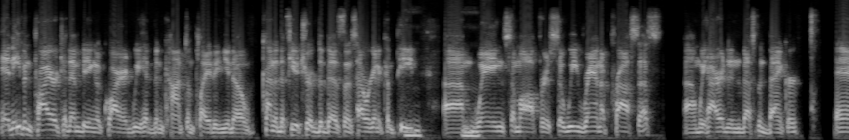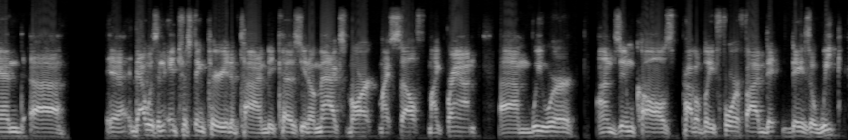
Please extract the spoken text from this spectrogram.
and even prior to them being acquired, we had been contemplating, you know, kind of the future of the business, how we're going to compete, mm-hmm. Um, mm-hmm. weighing some offers. So we ran a process. Um, we hired an investment banker, and uh, yeah, that was an interesting period of time because you know Max, Mark, myself, Mike Brown, um, we were on Zoom calls probably four or five d- days a week,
